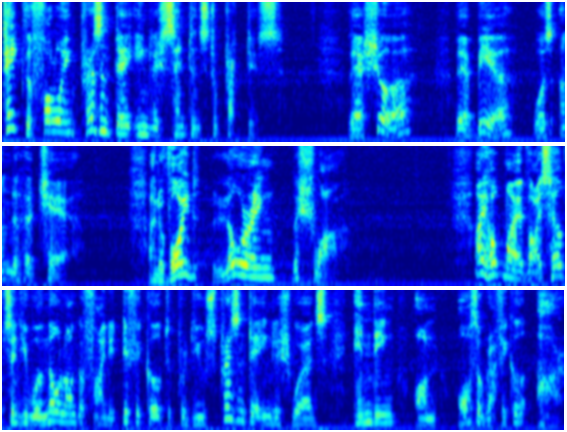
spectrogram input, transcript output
Take the following present-day English sentence to practice. They're sure their beer was under her chair. And avoid lowering the schwa. I hope my advice helps and you will no longer find it difficult to produce present-day English words ending on orthographical R.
